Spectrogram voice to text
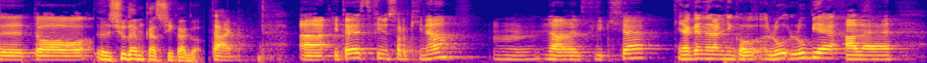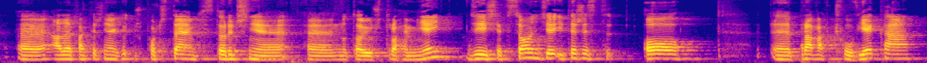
y, do... Y, siódemka z Chicago. Tak. I to jest film Sorkina mm, na Netflixie. Ja generalnie go lu lubię, ale, e, ale faktycznie jak już poczytałem historycznie, e, no to już trochę mniej. Dzieje się w sądzie i też jest o e, prawach człowieka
